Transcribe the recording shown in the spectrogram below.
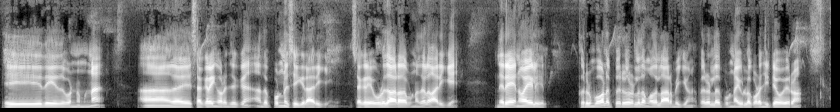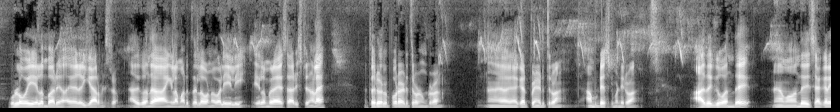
இது இது பண்ணோம்னா அந்த சர்க்கரையும் குறைஞ்சிருக்கு அந்த புண்ணு சீக்கிரம் ஆறிக்கும். சர்க்கரை எவ்வளோதான் ஆறாத புண்ணாலும் ஆறிக்கும். நிறைய நோயாளிகள் பெரும்பாலும் பெருவரில் தான் முதல்ல ஆரம்பிக்கும். பெருவரில் புண்ணாய் உள்ளே குறைஞ்சிட்டே போயிடும். உள்ளே போய் எலும்பு அறி அரிக்க ஆரம்பிச்சிடும். அதுக்கு வந்து ஆங்கில மருத்துவத்தில் ஒன்றும் வழியிலி எலும்பு வயசாக அரிச்சிட்டனால பெருவரில் பூரா எடுத்துடணுன்றாங்க. கட் பண்ணி எடுத்துருவாங்க. அம்புடேஷன் பண்ணிடுவாங்க. அதுக்கு வந்து நம்ம வந்து சர்க்கரை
